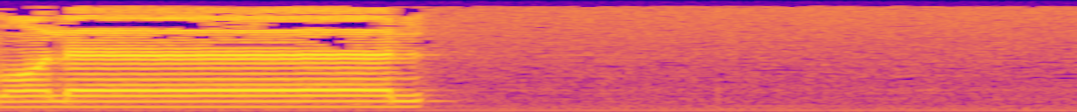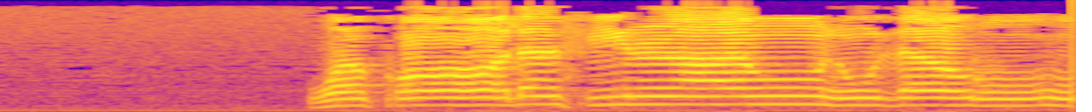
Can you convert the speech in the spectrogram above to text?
ضلال وقال فرعون ذروني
